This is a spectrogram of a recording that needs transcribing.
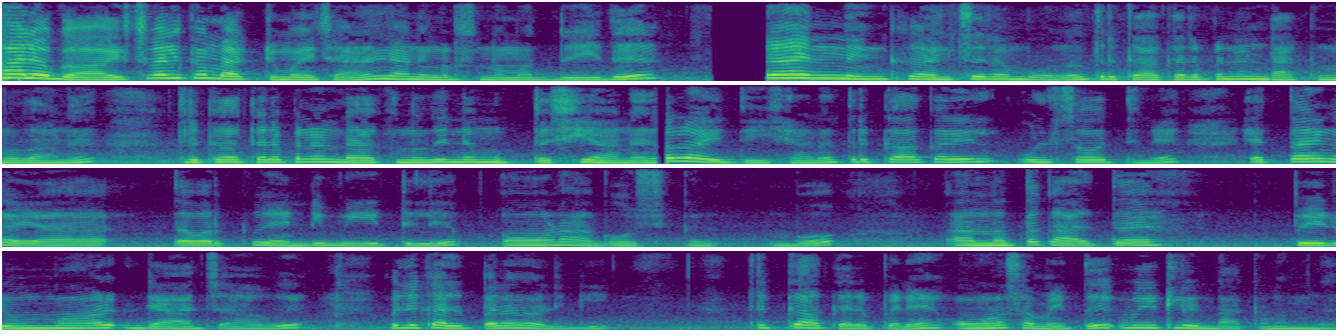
Hello guys welcome back to my channel ഞാൻ നിങ്ങളുടെ സ്വന്തം അദ്വൈത് ഞാൻ ഇന്ന് നിങ്ങൾക്ക് കാണിച്ചു തരാൻ പോകുന്നത് തൃക്കാക്കരപ്പന ഉണ്ടാക്കുന്നതാണ്. തൃക്കാക്കരപ്പന ഉണ്ടാക്കുന്നത് എന്റെ മുത്തശ്ശിയാണ്. ഒരു ഐതിഹ്യമാണ്. തൃക്കാക്കരയിൽ ഉത്സവത്തിന് എത്താൻ കഴിയാത്തവർക്ക് വേണ്ടി വീട്ടിൽ ഓണം ആഘോഷിക്കുമ്പോൾ അന്നത്തെ കാലത്തെ പെരുമാൾ രാജാവ് ഒരു കൽപ്പന നൽകി. തൃക്കാക്കരപ്പനെ ഓണസമയത്ത് വീട്ടിലുണ്ടാക്കണം എന്ന്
